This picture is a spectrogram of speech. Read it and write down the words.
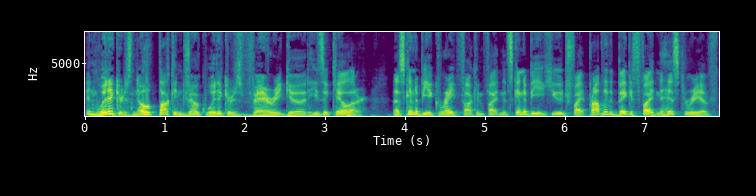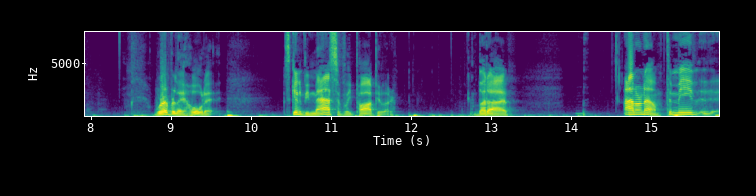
And Whittaker's no fucking joke. Whittaker's very good. He's a killer. That's going to be a great fucking fight, and it's going to be a huge fight. Probably the biggest fight in the history of wherever they hold it. It's going to be massively popular. But uh, I don't know. To me,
